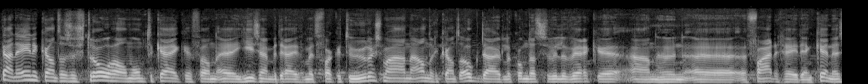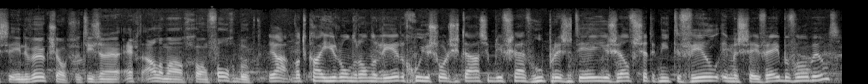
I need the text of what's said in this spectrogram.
Ja, aan de ene kant als een strohalm om te kijken van uh, hier zijn bedrijven met vacatures. Maar aan de andere kant ook duidelijk omdat ze willen werken aan hun uh, vaardigheden en kennis in de workshops. Want die zijn echt allemaal gewoon volgeboekt. Ja, wat kan je hier onder andere leren? Goede sollicitatiebrief schrijven. Hoe presenteer je jezelf? Zet ik niet te veel in mijn cv bijvoorbeeld?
